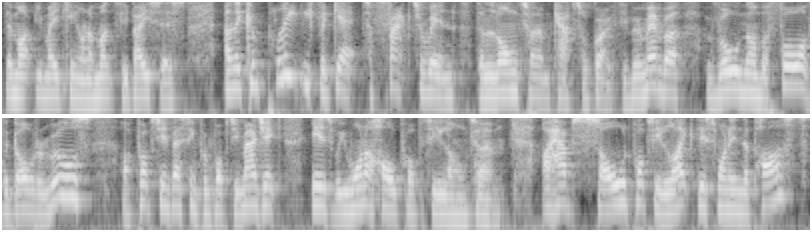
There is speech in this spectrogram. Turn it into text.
they might be making on a monthly basis. And they completely forget to factor in the long term capital growth. If you remember, rule number four of the golden rules of property investing from Property Magic is we want to hold property long term. I have sold property like this one in the past,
